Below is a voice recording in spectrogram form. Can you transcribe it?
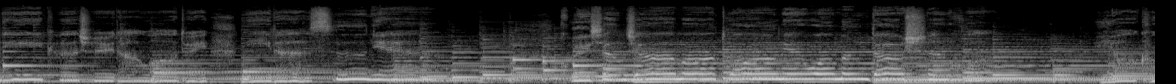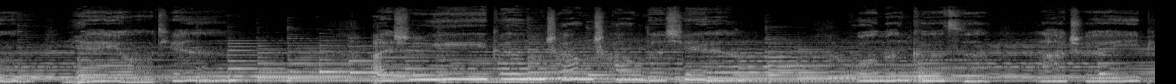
你可知道我对你的思念？回想这么多年，我们的生活有苦也有甜，爱是一根长长的线，一边。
